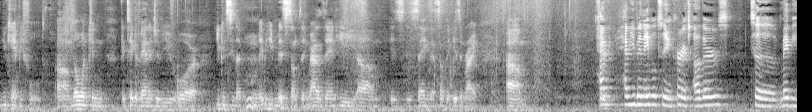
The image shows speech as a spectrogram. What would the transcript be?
you can't be fooled. Um, no one can can take advantage of you, or you can see like, hmm, maybe he missed something, rather than he um, is is saying that something isn't right. So have Have you been able to encourage others to maybe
